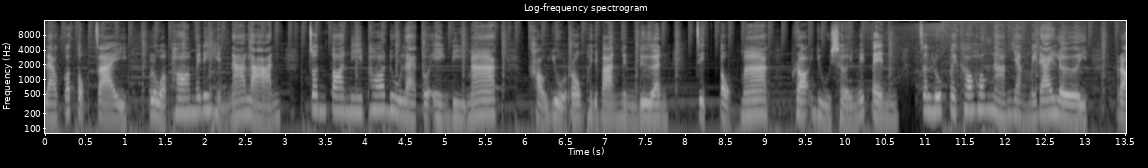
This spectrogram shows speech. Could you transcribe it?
แล้วก็ตกใจ กลัวพ่อไม่ได้เห็นหน้าหลาน จนตอนนี้พ่อดูแลตัวเองดีมาก เขาอยู่โรงพยาบาลหนึ่งเดือน จิตตกมาก เพราะอยู่เฉยไม่เป็น จะลุกไปเข้าห้องน้ำยังไม่ได้เลย เรา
